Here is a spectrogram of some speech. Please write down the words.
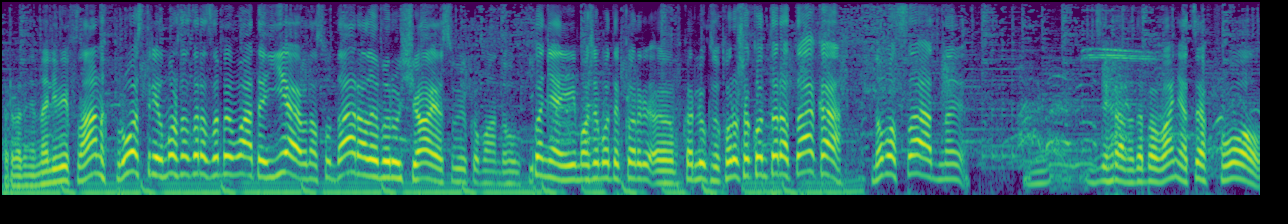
Переведення на лівий фланг. Простріл можна зараз забивати. Є у нас удар, але виручає свою команду голкіплення. І може бути е, в Карлюксу хороша контратака. Новосад на... зіграв на добивання. Це фол.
